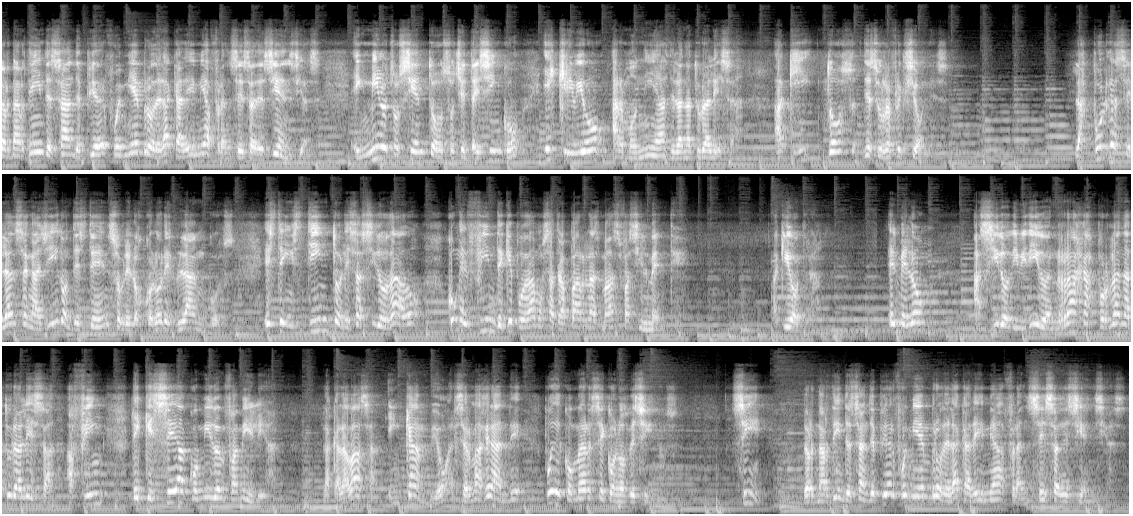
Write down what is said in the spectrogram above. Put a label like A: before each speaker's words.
A: Bernardin de Saint-Pierre fue miembro de la Academia Francesa de Ciencias. En 1885 escribió Armonías de la Naturaleza. Aquí dos de sus reflexiones. Las pulgas se lanzan allí donde estén sobre los colores blancos. Este instinto les ha sido dado con el fin de que podamos atraparlas más fácilmente. Aquí otra. El melón ha sido dividido en rajas por la naturaleza a fin de que sea comido en familia. La calabaza, en cambio, al ser más grande, puede comerse con los vecinos. Sí, Bernardin de Saint-Pierre fue miembro de la Academia Francesa de Ciencias.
